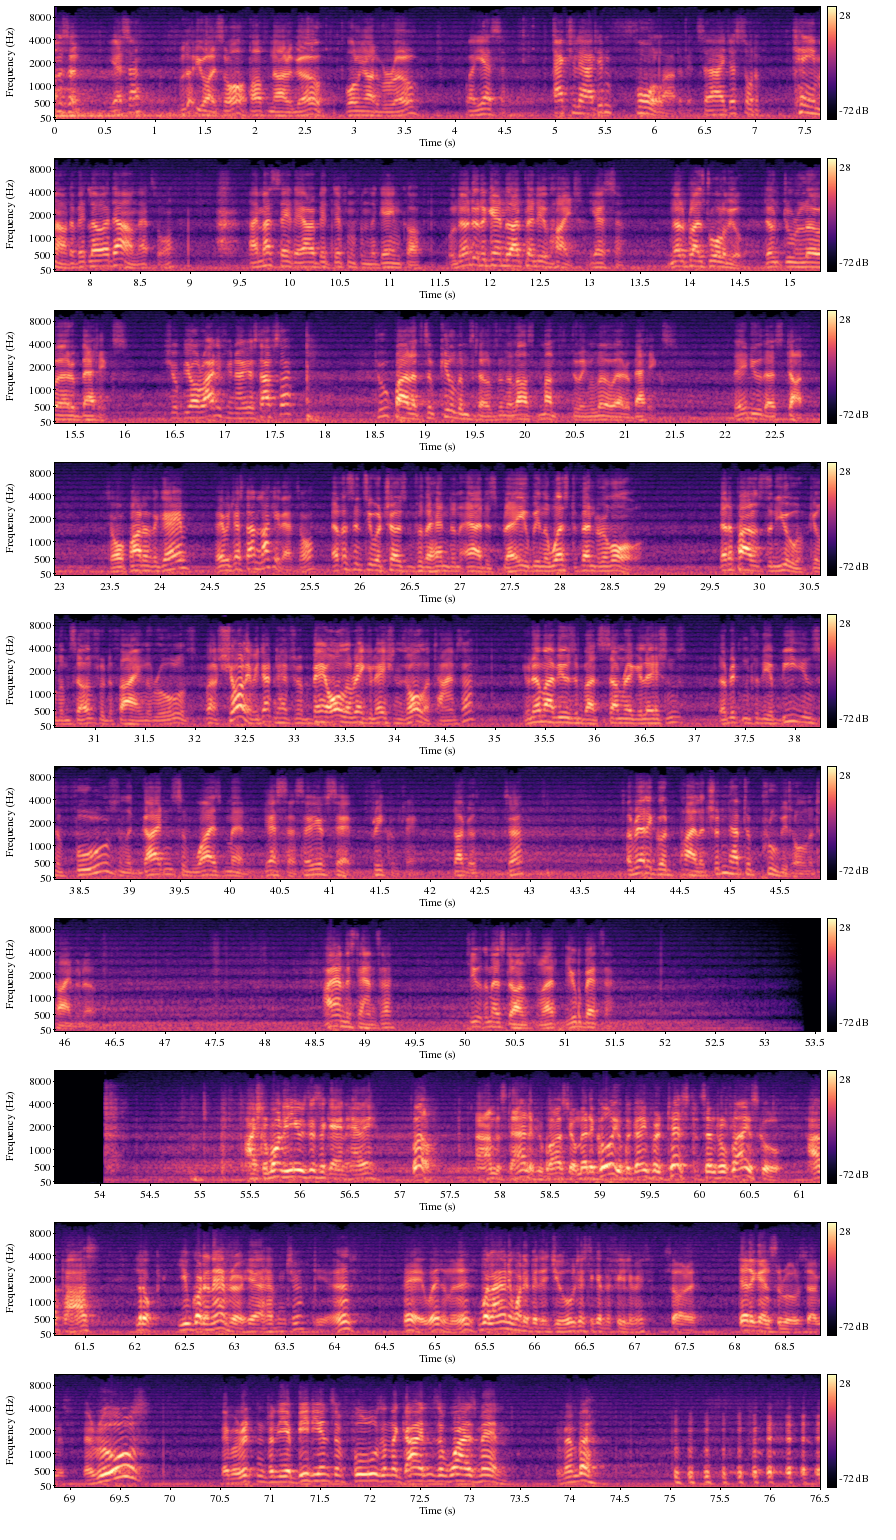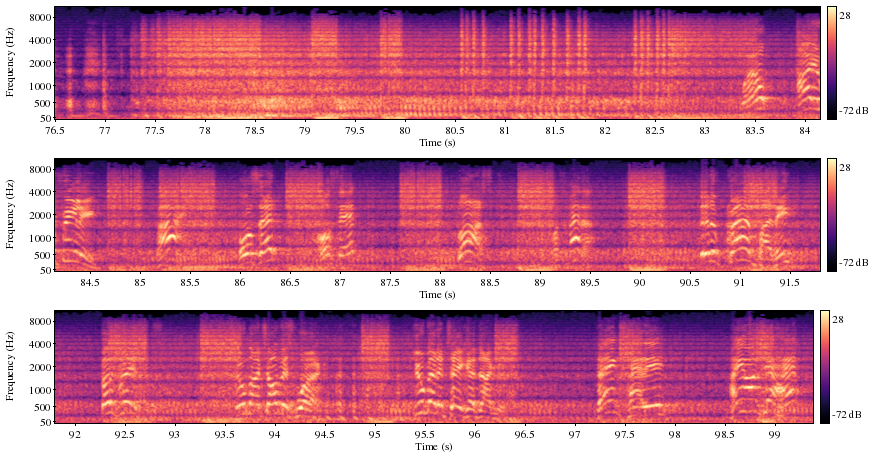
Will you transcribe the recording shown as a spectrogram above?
Yes, sir? Was that you I saw half an hour ago, falling out of a roll? Well, yes, sir. Actually, I didn't fall out of it, sir. I just sort of came out of it lower down, that's all. I must say they are a bit different from the Gamecock. Well, don't do it again without plenty of height. Yes, sir. And that applies to all of you. Don't do low aerobatics. Should be all right if you know your stuff, sir. Two pilots have killed themselves in the last month doing low aerobatics. They knew their stuff. It's all part of the game. They were just unlucky, that's all. Ever since you were chosen for the Hendon Air Display, you've been the worst offender of all. Better pilots than you have killed themselves for defying the rules. Well, surely we don't have to obey all the regulations all the time, sir. You know my views about some regulations. They're written for the obedience of fools and the guidance of wise men. Yes, sir. So you've said, frequently. Douglas, Sir? a really good pilot shouldn't have to prove it all the time, you know. I understand, sir. See you at the mess dance tonight. You bet, sir. I shall want to use this again, Harry. Well, I understand if you pass your medical, you'll be going for a test at Central Flying School. I'll pass. Look, you've got an Avro here, haven't you? Yes? Hey, wait a minute. Well, I only want a bit of dual just to get the feel of it. Sorry. Dead against the rules, Douglas. The rules? They were written for the obedience of fools and the guidance of wise men. Remember? Well, how are you feeling? Fine. All set? All set. Blast! What's the matter? Bit of cramp, I think. Both wrists. Too much office work. you better take her, Douglas. Thanks, Harry. Hang on to your hat.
